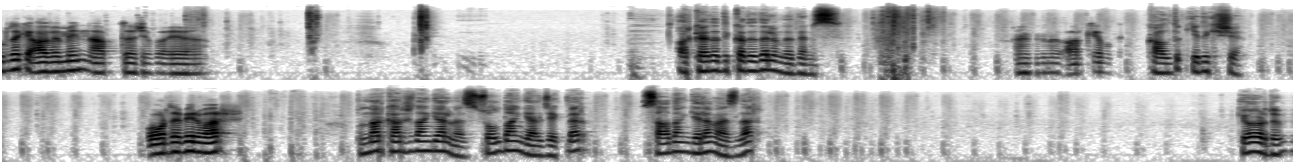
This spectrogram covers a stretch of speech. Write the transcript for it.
Şuradaki AVM'nin ne yaptı acaba ya? Arkaya da dikkat edelim de Deniz. Aynen abi, arkaya bak. Kaldık 7 kişi. Orada bir var. Bunlar karşıdan gelmez. Soldan gelecekler. Sağdan gelemezler. Gördüm.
